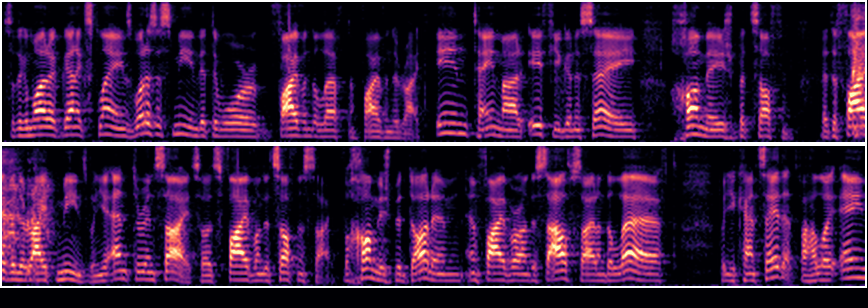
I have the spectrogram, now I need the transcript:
So the Gemara again explains what does this mean that there were five on the left and five on the right. In Tamar, if you're going to say Chamesh Betzafin that the five on the right means when you enter inside. So it's five on the tzafin side. V'chamish bedarim, and five are on the south side, on the left. But you can't say that. In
